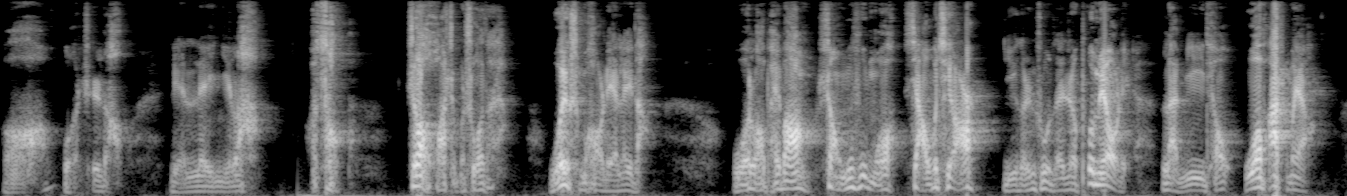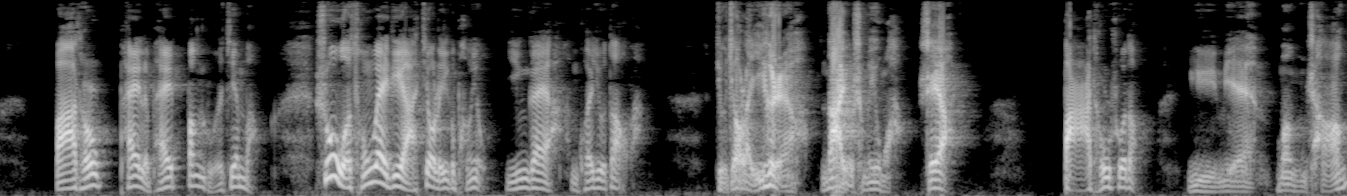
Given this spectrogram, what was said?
哦，我知道，连累你了。我操，这话怎么说的呀？我有什么好连累的？我老丐帮上无父母，下无妻儿，一个人住在这破庙里，烂命一条，我怕什么呀？把头拍了拍帮主的肩膀，说：“我从外地啊叫了一个朋友，应该啊很快就到了。就叫了一个人啊，那有什么用啊？谁呀？”把头说道：“玉面孟尝。”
